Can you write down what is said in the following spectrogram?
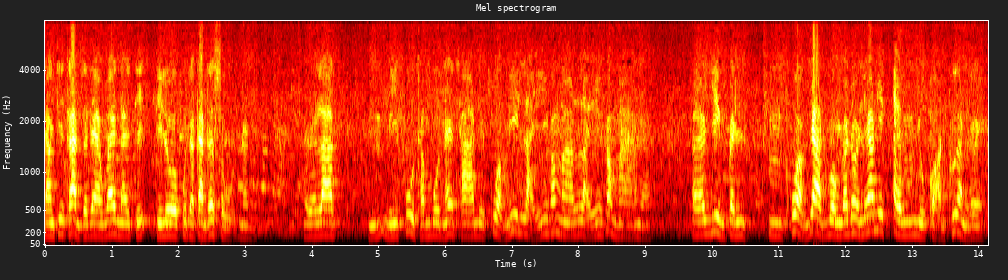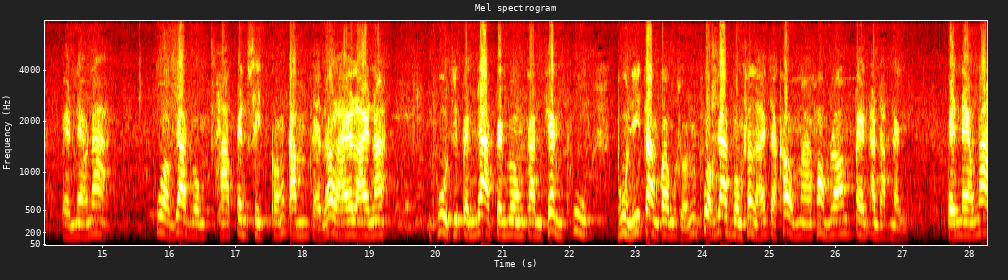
ดังที่ท่านแสดงไว้ในติติโลกุตกันทสูตรนั่นเวลามีผู้ทำบุญให้ทานเนี่ยพวกนี้ไหลเข้ามาไหลเข้ามาเนี่ยยิ่งเป็น พวกญาติวงกันด้วยแล้วนี่เต็มอยู่ก่อนเพื่อนเลย เป็นแนวหน้า พวกญาติวงหากเป็นสิทธิ์ของกรรมแต่ละรายรายนะผู้ที่เป็นญาติเป็นวงกัน เช่นผู้ผู้นี้ตั้งกองกุศลพวกญาติวงทั้งหลายจะเข้ามาห้อมล้อมเป็นอันดับหนึ่ง เป็นแนวหน้า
